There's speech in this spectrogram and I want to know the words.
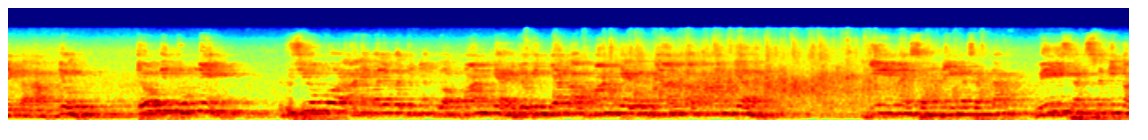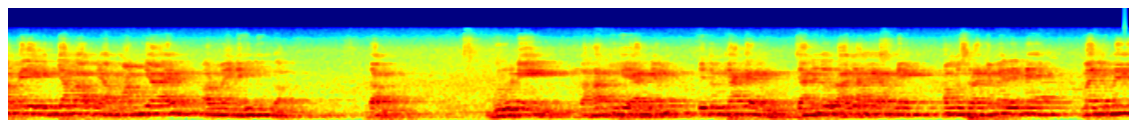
ने कहा, क्यों? क्योंकि तुमने ऋषियों को और आने वाले का जो अपमान किया है, जो विद्या का अपमान किया है, जो ज्ञान का अपमान किया है। ये मैं सहन नहीं कर सकता। मेरी सरस्वती का मेरे विद्या का आपने अपमान किया है और मैं नहीं दूँगा। तब गुरु ने कहा कि हे आज्ञा ये तुम क्या कह रहे हो? जाने दो, राजा है अपने, हम उस राज्य में रहते हैं। मैं तुम्हें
